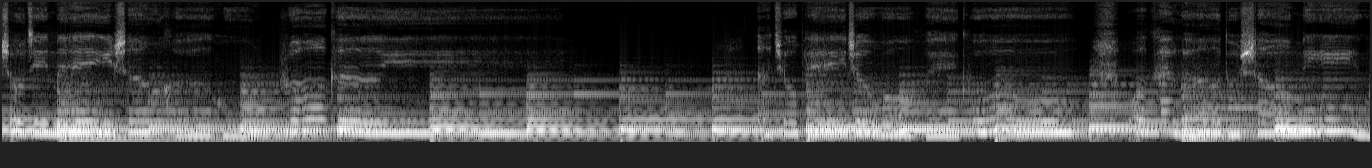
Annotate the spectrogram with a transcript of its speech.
收集每一声呵护，若可以，那就陪着我回顾，我开了多少迷雾，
